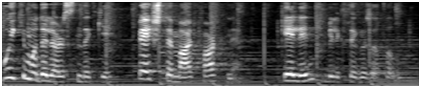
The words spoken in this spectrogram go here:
bu iki model arasındaki 5 temel fark ne? Gelin birlikte göz atalım.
